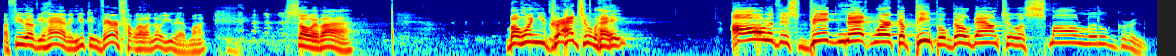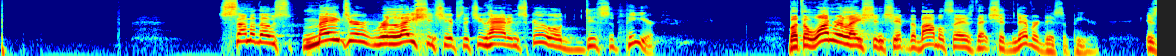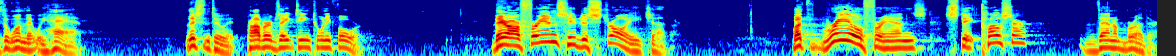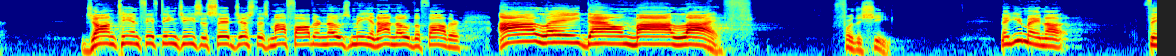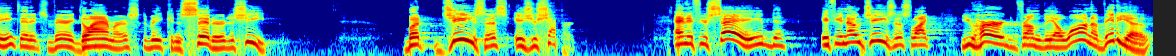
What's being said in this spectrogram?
A few of you have, and you can verify. Well, I know you have, Mike. so have I. But when you graduate, all of this big network of people go down to a small little group. Some of those major relationships that you had in school disappear. But the one relationship the Bible says that should never disappear is the one that we have. Listen to it. Proverbs 18 24. There are friends who destroy each other. But real friends stick closer than a brother. John 10 15, Jesus said, Just as my Father knows me and I know the Father, I lay down my life for the sheep. Now, you may not think that it's very glamorous to be considered a sheep. But Jesus is your shepherd. And if you're saved, if you know Jesus, like you heard from the Awana video,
